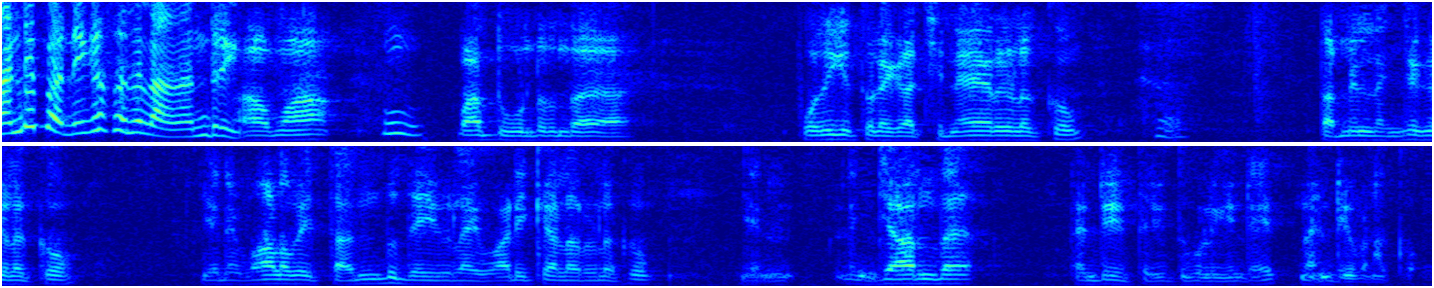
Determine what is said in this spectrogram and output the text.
கண்டிப்பா நீங்க சொல்லலாம். நன்றி. ஆமா. பார்த்து கொண்டிருந்த பொதிகை தொலைக்காட்சி நேயர்களுக்கும் தமிழ் நெஞ்சங்களுக்கும் என்னை வாழ வைத்த அன்பு தெய்வங்களை வாடிக்கையாளர்களுக்கும் என் நெஞ்சார்ந்த நன்றியை தெரிவித்துக் கொள்கின்றேன். நன்றி வணக்கம்.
